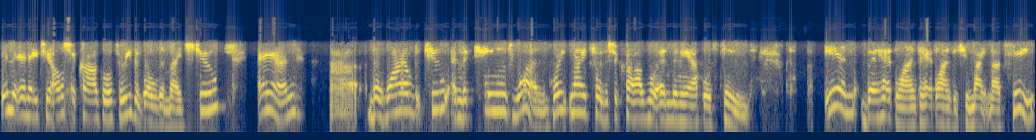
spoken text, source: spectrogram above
In the NHL, Chicago three, the Golden Knights two, and uh, the Wild two, and the Kings one. Great night for the Chicago and Minneapolis teams. In the headlines, the headlines that you might not see,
